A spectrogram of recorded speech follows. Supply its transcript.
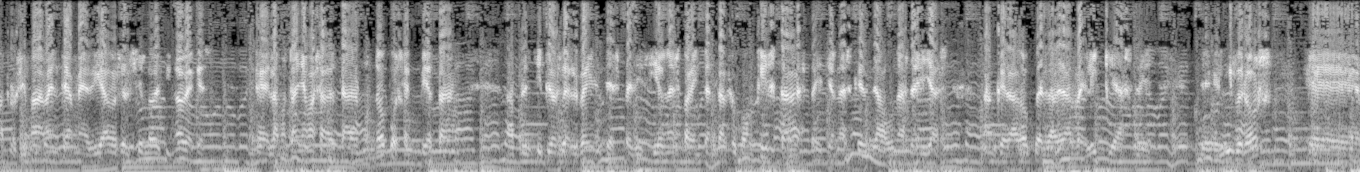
aproximadamente a mediados del siglo XIX que es eh, la montaña más alta del mundo, pues empiezan a principios del 20 expediciones para intentar su conquista, expediciones que de algunas de ellas han quedado verdaderas reliquias de, libros, eh,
